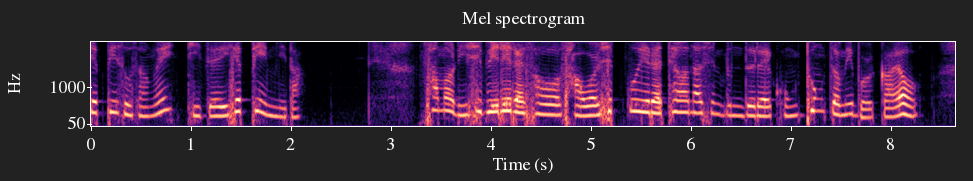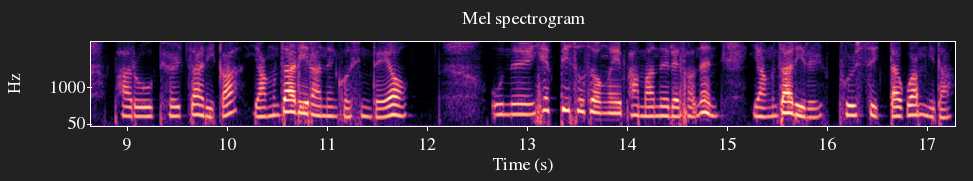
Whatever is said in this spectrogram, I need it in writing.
해피소성의 DJ 해피입니다. 3월 21일에서 4월 19일에 태어나신 분들의 공통점이 뭘까요? 바로 별자리가 양자리라는 것인데요. 오늘 해피 소성의 밤하늘에서는 양자리를 볼 수 있다고 합니다.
